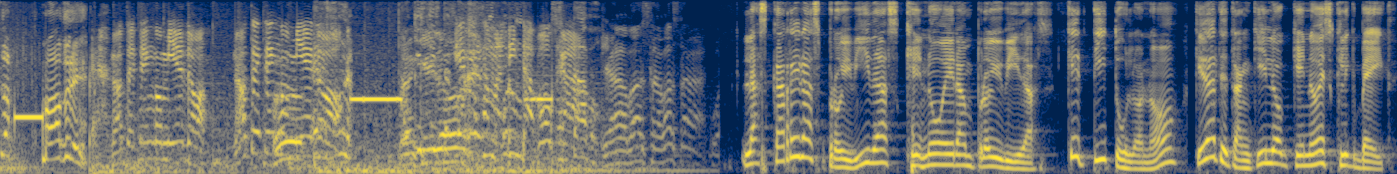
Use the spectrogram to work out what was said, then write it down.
¡La madre! No te tengo miedo. No te tengo Oh, miedo. Tranquilo. Cierra esa maldita boca. Ya, basta, basta. Las carreras prohibidas que no eran prohibidas. Qué título, ¿no? Quédate tranquilo que no es clickbait.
